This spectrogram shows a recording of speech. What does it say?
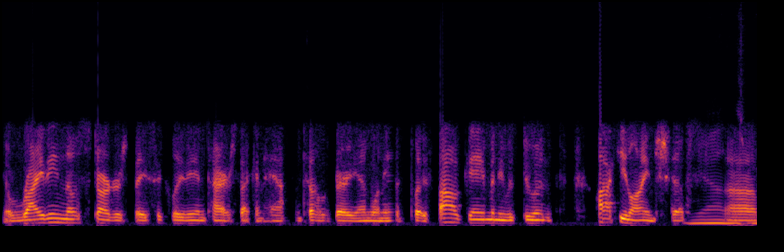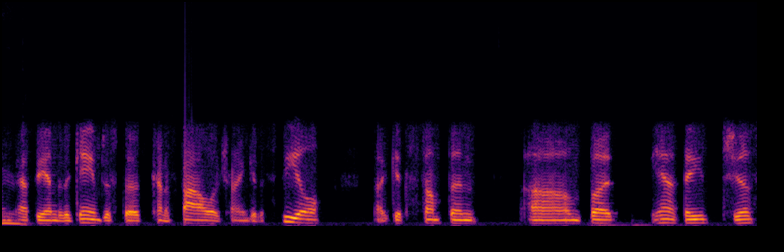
you know, riding those starters basically the entire second half until the very end when he had to play a foul game and he was doing hockey line shifts Yeah, um, at the end of the game just to kind of foul or try and get a steal, uh, get something. Um, but yeah, they just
